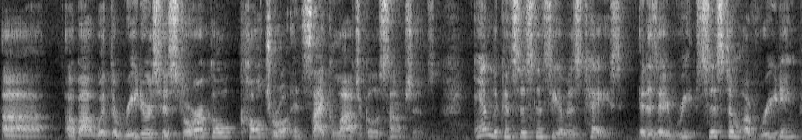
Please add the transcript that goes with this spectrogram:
uh, about with the reader's historical, cultural, and psychological assumptions, and the consistency of his taste. It is a system of reading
